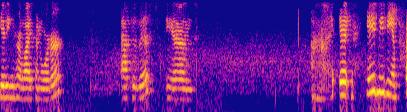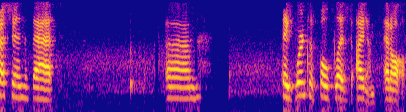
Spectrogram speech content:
getting her life in order after this. And it gave me the impression that um, they weren't a full-fledged item at all.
